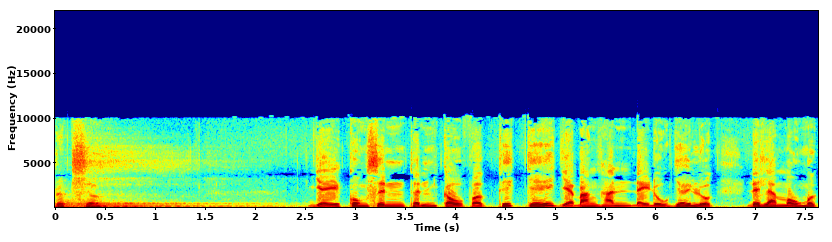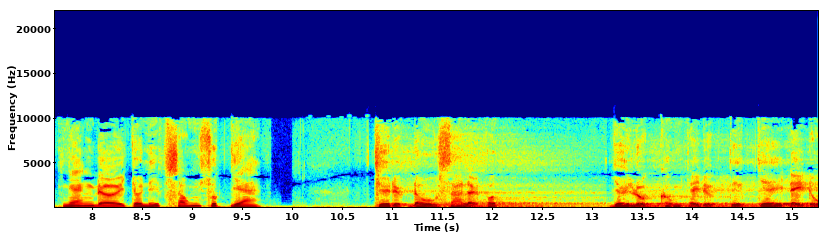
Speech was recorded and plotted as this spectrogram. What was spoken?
rất sớm Vậy con xin thỉnh cầu Phật thiết chế và ban hành đầy đủ giới luật để làm mẫu mực ngàn đời cho nếp sống xuất gia. Chưa được đâu xá lợi Phất. Giới luật không thể được tiết chế đầy đủ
